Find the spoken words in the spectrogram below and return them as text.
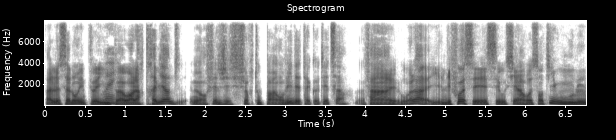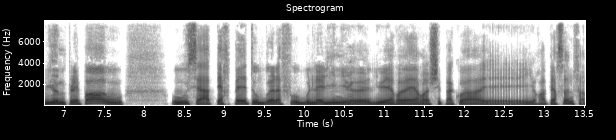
enfin, le salon, il peut, il peut avoir l'air très bien, mais en fait, j'ai surtout pas envie d'être à côté de ça. Enfin, voilà, des fois, c'est aussi un ressenti où le lieu me plaît pas, ou où c'est à perpète au bout, à la, au bout de la ligne euh, du RER, e je sais pas quoi, et il y aura personne. Enfin,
